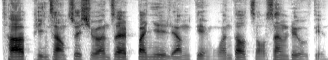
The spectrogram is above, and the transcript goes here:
他平常最喜欢在半夜两点玩到早上六点，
